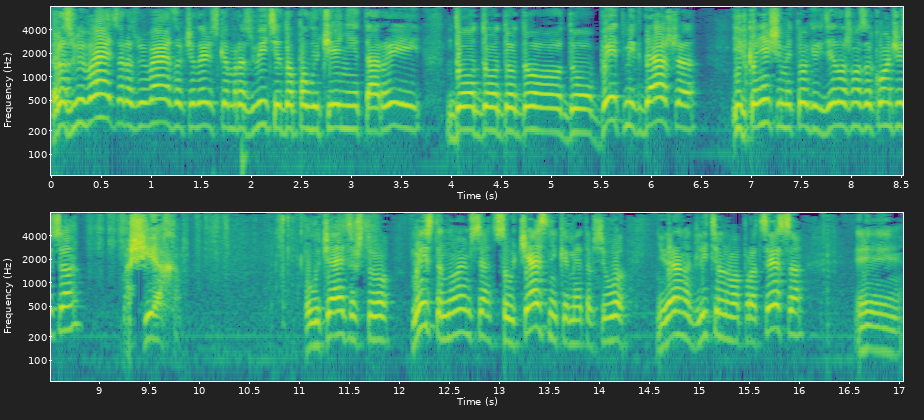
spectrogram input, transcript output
развивается, развивается в человеческом развитии до получения Тары, до, до, до, до, до Бет Мигдаша, и в конечном итоге где должно закончиться? Машехом. Получается, что мы становимся соучастниками этого всего невероятно длительного процесса, э,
